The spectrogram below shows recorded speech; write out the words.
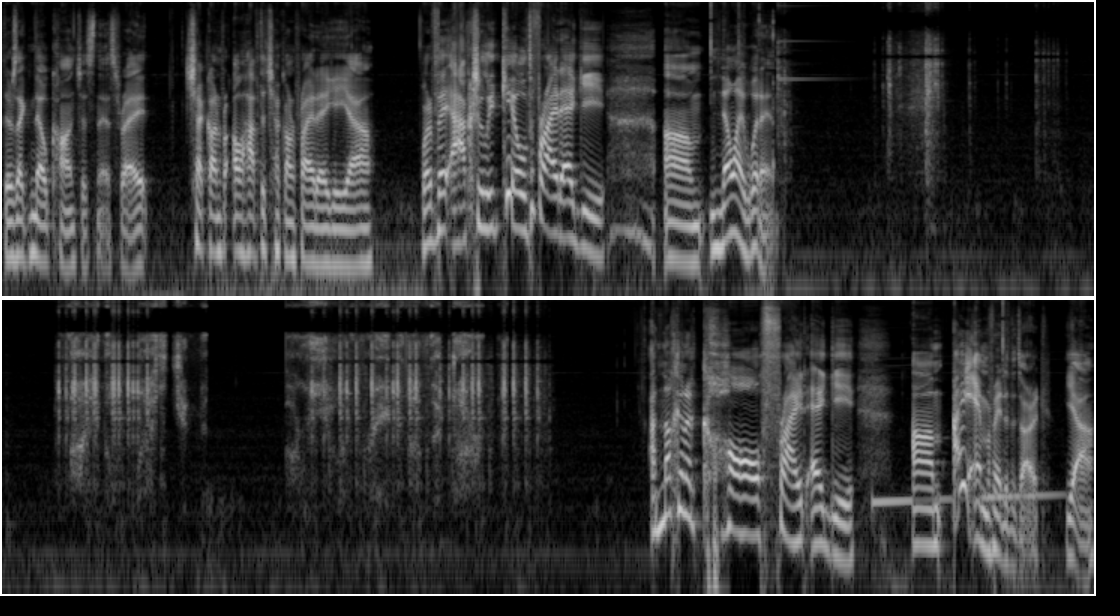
there's like no consciousness, right? Check on, I'll have to check on Fried Eggy, yeah. What if they actually killed Fried Eggy? Um, no, I wouldn't. I'm not gonna call Fried Eggy. Um, I am afraid of the dark. Yeah.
